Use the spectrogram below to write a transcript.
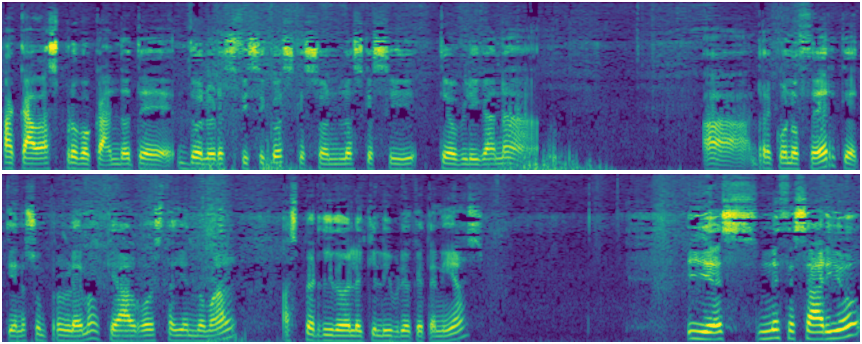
acabas provocándote dolores físicos que son los que sí te obligan a, a reconocer que tienes un problema, que algo está yendo mal, has perdido el equilibrio que tenías. Y es necesario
